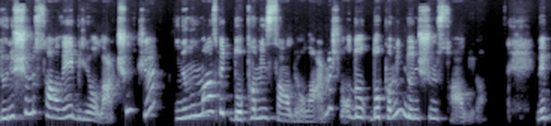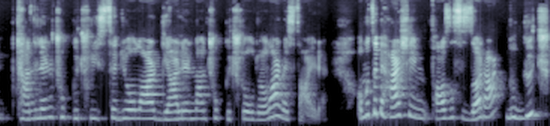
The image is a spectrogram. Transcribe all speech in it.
dönüşümü sağlayabiliyorlar. Çünkü inanılmaz bir dopamin salgılıyorlarmış ve o do dopamin dönüşümü sağlıyor ve kendilerini çok güçlü hissediyorlar, diğerlerinden çok güçlü oluyorlar vs. Ama tabii her şeyin fazlası zarar. Bu güç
